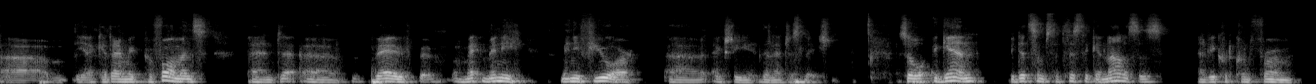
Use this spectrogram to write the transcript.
um, the academic performance and uh, very many many fewer uh, actually the legislation. So again, we did some statistic analysis and we could confirm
